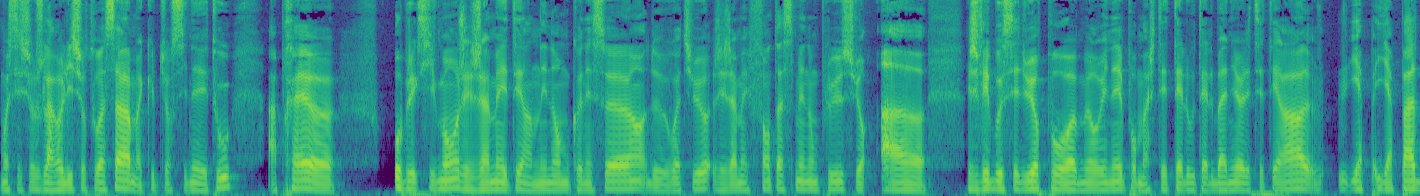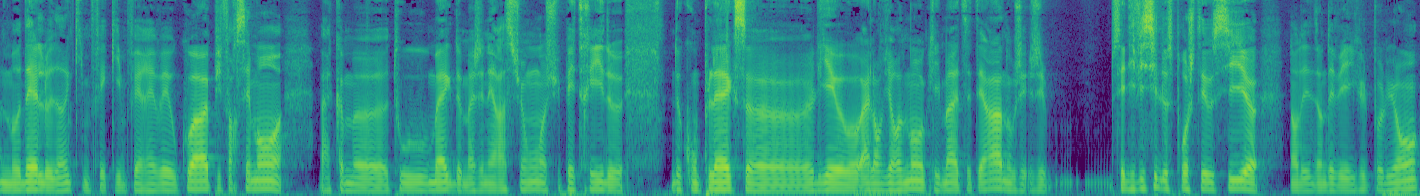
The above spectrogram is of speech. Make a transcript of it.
Moi, c'est sûr, je la relie surtout à ça, ma culture ciné et tout. Après, euh, objectivement, j'ai jamais été un énorme connaisseur de voitures. J'ai jamais fantasmé non plus sur ah, je vais bosser dur pour me ruiner, pour m'acheter telle ou telle bagnole, etc. Il y a, y a pas de modèle dingue qui me fait qui me fait rêver ou quoi. Et puis forcément, bah, comme tout mec de ma génération, je suis pétri de de complexes liés à l'environnement, au climat, etc. Donc j'ai c'est difficile de se projeter aussi euh, dans, des, dans des véhicules polluants.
